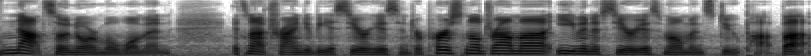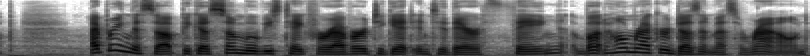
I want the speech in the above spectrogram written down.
not so normal woman. It's not trying to be a serious interpersonal drama, even if serious moments do pop up. I bring this up because some movies take forever to get into their thing, but Homewrecker doesn't mess around.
